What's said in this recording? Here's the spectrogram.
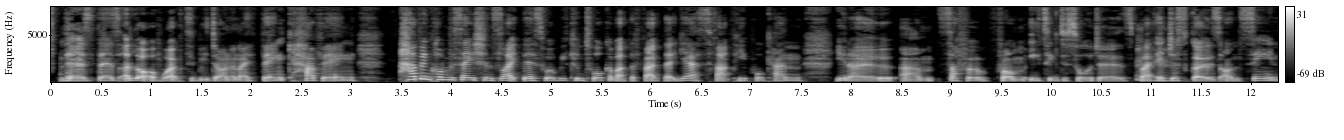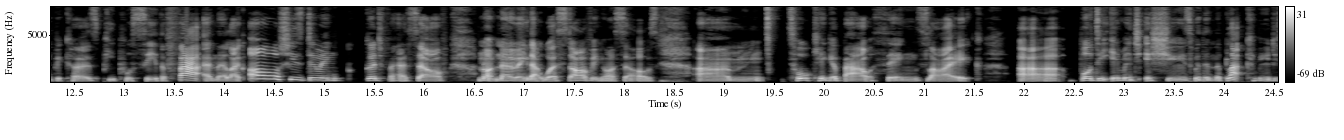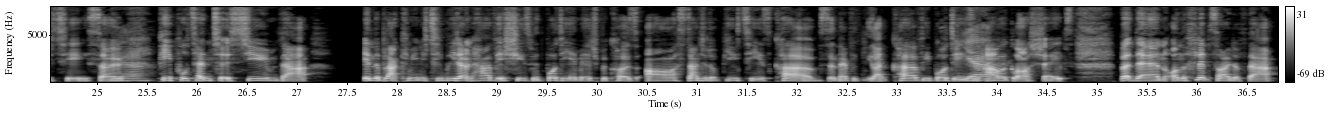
there's there's a lot of work to be done, and I think having having conversations like this where we can talk about the fact that yes fat people can you know um, suffer from eating disorders but it Mhm. just goes unseen because people see the fat and they're like oh she's doing good for herself not knowing that we're starving ourselves um, talking about things like uh, body image issues within the black community so yeah. people tend to assume that in the black community we don't have issues with body image because our standard of beauty is curves and everything like curvy bodies and hourglass shapes. But then on the flip side of that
